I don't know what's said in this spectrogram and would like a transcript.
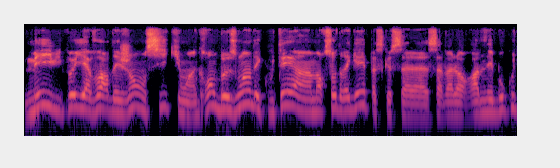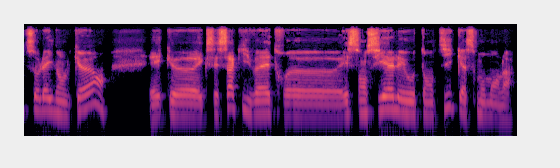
mais il peut y avoir des gens aussi qui ont un grand besoin d'écouter un morceau de reggae parce que ça, va leur ramener beaucoup de soleil dans le cœur et que, c'est ça qui va être euh, essentiel et authentique à ce moment-là.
